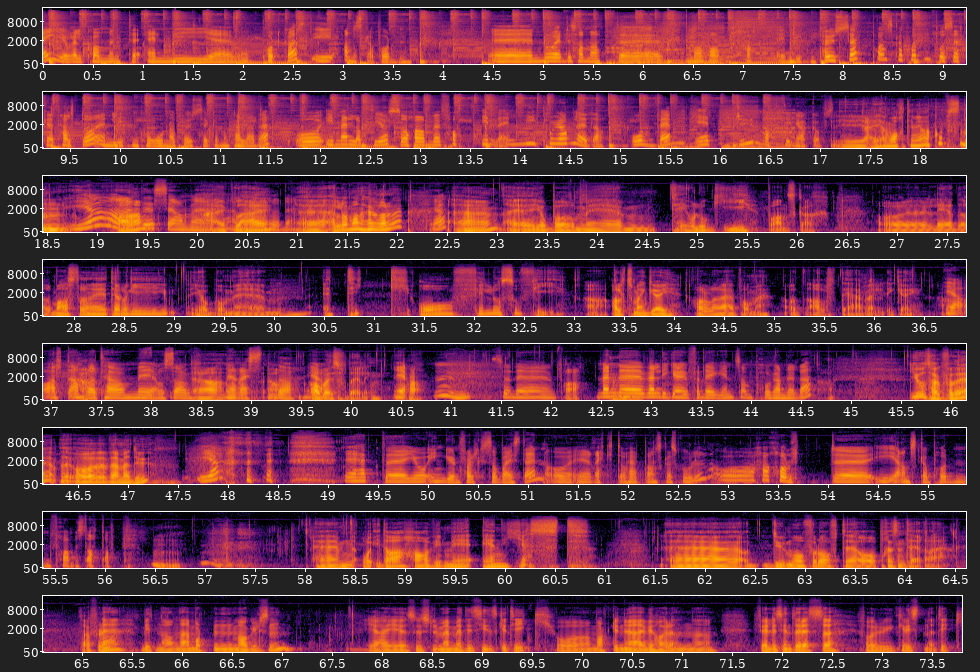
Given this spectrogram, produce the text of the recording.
Hei og velkommen til en ny podkast i Ansgarpodden. Eh, nå er det sånn at eh, vi har hatt en liten pause på Ansgarpodden på ca. et halvt år. En liten koronapause, kan man kalle det. Og i mellomtida så har vi fått inn en ny programleder. Og hvem er du, Martin Jacobsen? Jeg er Martin Jacobsen. Ja, Ja. det ser vi. Hei på deg. Eh, Eller man hører det. Ja. Eh, Jeg jobber med mm, teologi på Ansgar. Og leder masteren i teologi. Jobber med mm, etikk og filosofi. Ja, alt som er gøy, holder jeg på med. Og alt det er veldig gøy. Ja, og alt det andre tar med oss av Ja, med resten, da. Ja. Arbeidsfordeling. Mm, så det er bra. Men eh, veldig gøy for deg inn som programleder. Jo, takk for det. Og hvem er du? Ja. Jeg heter jo Ingunn Folkestad Beistein og er rektor her på Ansgarskolen. Og har holdt i Ansgarpodden fra vi starta opp. Um, og i dag har vi med en gjest. Uh, du må få lov til å presentere deg. Takk for det. Mitt navn er Morten Magelsen. Jeg sysler med medisinsk etikk, og Martin og jeg vi har en eh, felles interesse for kristen etikk.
